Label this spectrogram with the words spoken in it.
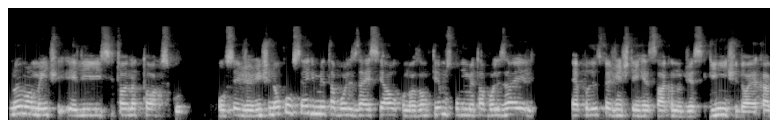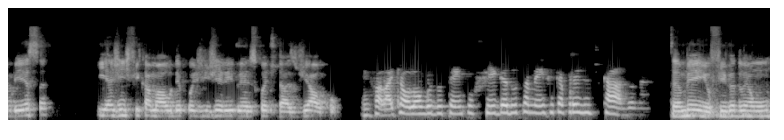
normalmente ele se torna tóxico. Ou seja, a gente não consegue metabolizar esse álcool, nós não temos como metabolizar ele. É por isso que a gente tem ressaca no dia seguinte, dói a cabeça e a gente fica mal depois de ingerir grandes quantidades de álcool. Em falar que ao longo do tempo o fígado também fica prejudicado, né? Também, o fígado é um,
